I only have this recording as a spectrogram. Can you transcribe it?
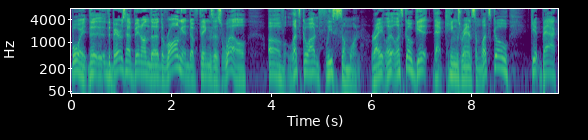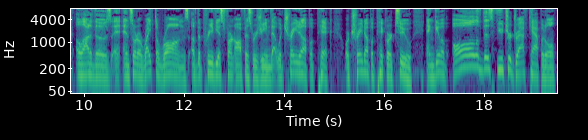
boy, the the Bears have been on the the wrong end of things as well. Of let's go out and fleece someone, right? Let, us go get that king's ransom. Let's go get back a lot of those and, and, sort of right the wrongs of the previous front office regime that would trade up a pick or trade up a pick or two and give up all of this future draft capital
